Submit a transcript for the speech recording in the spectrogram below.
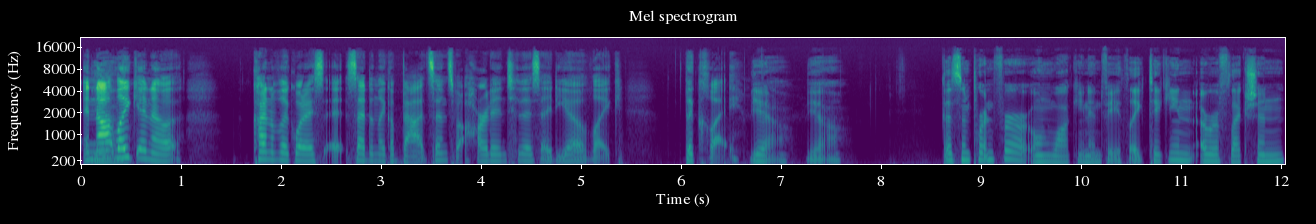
and not Yeah. like in a kind of like what I s- said in like a bad sense, but harden to this idea of like the clay. Yeah, yeah. That's important for our own walking in faith. Like taking a reflection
